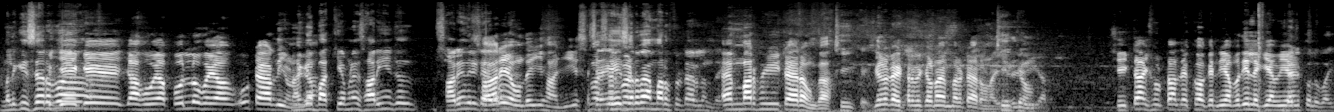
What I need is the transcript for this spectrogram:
ਮਤਲਬ ਕਿ ਸਿਰਫ ਜੇ ਕਿ ਜਾਂ ਹੋਇਆ ਪੋਲੋ ਹੋਇਆ ਉਹ ਟਾਇਰ ਨਹੀਂ ਆਉਣਾ ਹੈ ਹੈਗਾ। ਬਾਕੀ ਆਪਣੇ ਸਾਰੀਆਂ ਚ ਸਾਰਿਆਂ ਦੇ ਟਾਇਰ ਸਾਰੇ ਆਉਂਦੇ। ਜੀ ਹਾਂਜੀ ਇਸ ਵਾਰ ਸਿਰਫ ਐਮਆਰਐਫ ਤੋਂ ਟਾਇਰ ਲੈਂਦਾ ਹੈ ਐਮਆਰਪੀ ਹੀ ਟਾਇਰ ਆਉਂਗਾ ਠੀਕ ਹੈ ਜਿਹੜਾ ਟਰੈਕਟਰ ਵਿੱਚ ਆਉਣਾ ਐਮਆਰ ਟਾਇਰ ਆਉਣਾ ਜੀ ਹੈ। ਸੀਟਾਂ ਛੋਟਾਂ ਦੇਖੋ ਕਿੰਨੀਆਂ ਵਧੀਆ ਲੱਗੀਆਂ ਵੀ ਆ। ਬਿਲਕੁਲ ਬਾਈ।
